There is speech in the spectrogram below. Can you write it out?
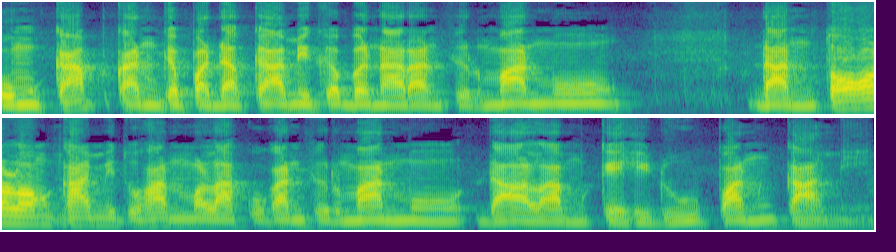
Ungkapkan kepada kami kebenaran firman-Mu, dan tolong kami Tuhan melakukan firman-Mu dalam kehidupan kami.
